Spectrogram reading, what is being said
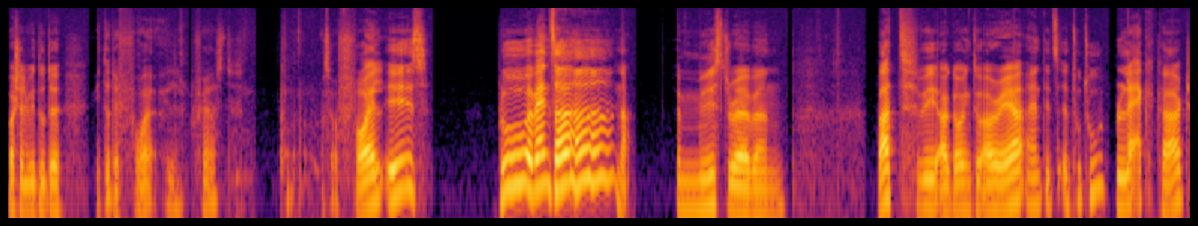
Or shall we do the we do the foil first? So foil is blue Avenza. No. A Misthaven. But we are going to our rare and it's a 2-2 black card.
